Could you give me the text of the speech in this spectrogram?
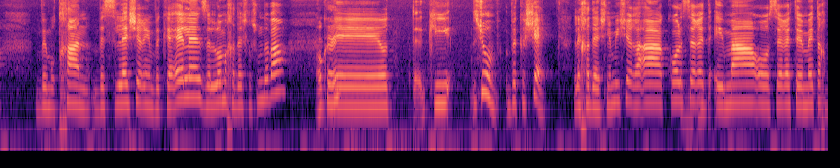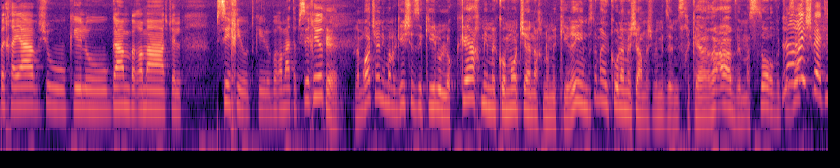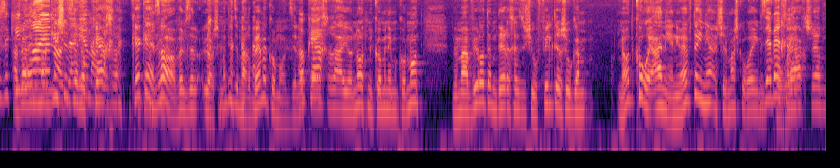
ומותחן וסלשרים וכאלה, זה לא מחדש לו שום דבר. אוקיי. אה, כי, שוב, וקשה לחדש למי שראה כל סרט אימה או סרט אה, מתח בחייו, שהוא כאילו גם ברמה של פסיכיות, כאילו ברמת הפסיכיות. כן, למרות שאני מרגיש שזה כאילו לוקח ממקומות שאנחנו מכירים, זאת אומרת, כולם ישר משווים את זה למשחקי הרעב ומסור וכזה. לא, לא השוויתי, זה כאילו אבל אני רעיונות, מרגיש זה שזה אני אמרתי לוקח. כן, כן, לא, אבל זה, לא, שמעתי את זה מהרבה מקומות, זה אוקיי. לוקח רעיונות מכל מיני מקומות ומעביר אותם דרך איזשהו פילטר שהוא גם מאוד קוריאני, אני אוהב את העניין של מה שקורה עם קוריאה. עכשיו,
